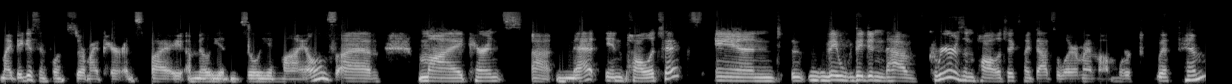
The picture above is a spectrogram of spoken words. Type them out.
my biggest influences are my parents by a million zillion miles. Um, my parents uh, met in politics, and they they didn't have careers in politics. My dad's a lawyer. My mom worked with him,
